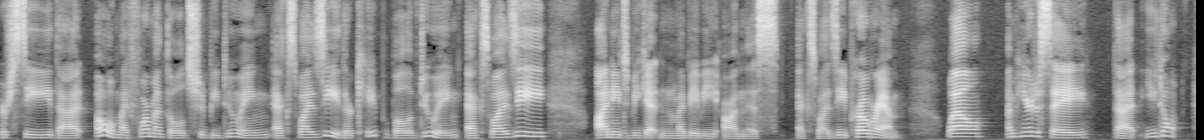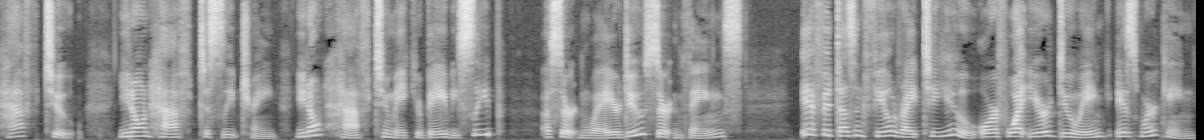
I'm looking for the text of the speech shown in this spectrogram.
or see that, oh, my four month old should be doing XYZ. They're capable of doing XYZ. I need to be getting my baby on this XYZ program. Well, I'm here to say that you don't have to. You don't have to sleep train. You don't have to make your baby sleep a certain way or do certain things if it doesn't feel right to you or if what you're doing is working.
